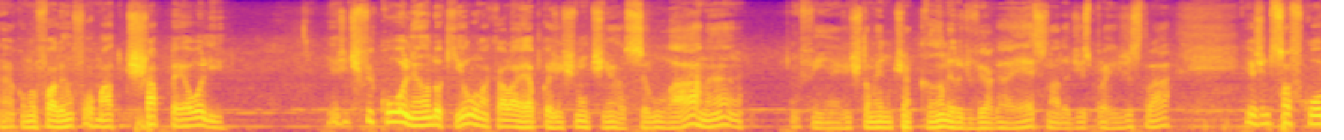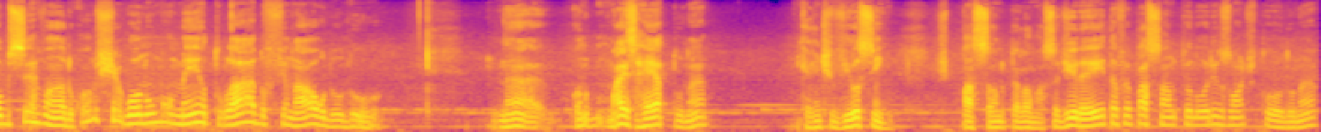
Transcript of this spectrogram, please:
Né? Como eu falei, um formato de chapéu ali. E a gente ficou olhando aquilo, naquela época a gente não tinha celular, né? Enfim, a gente também não tinha câmera de VHS, nada disso para registrar e a gente só ficou observando. Quando chegou num momento lá do final do, do né, quando mais reto, né, que a gente viu assim, passando pela nossa direita, foi passando pelo horizonte todo, né?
